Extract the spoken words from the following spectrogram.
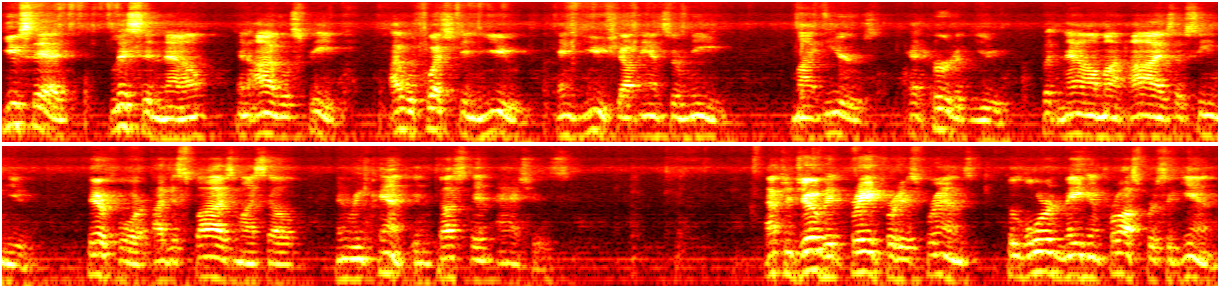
You said, Listen now, and I will speak. I will question you, and you shall answer me. My ears had heard of you, but now my eyes have seen you. Therefore I despise myself and repent in dust and ashes. After Job had prayed for his friends, the Lord made him prosperous again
